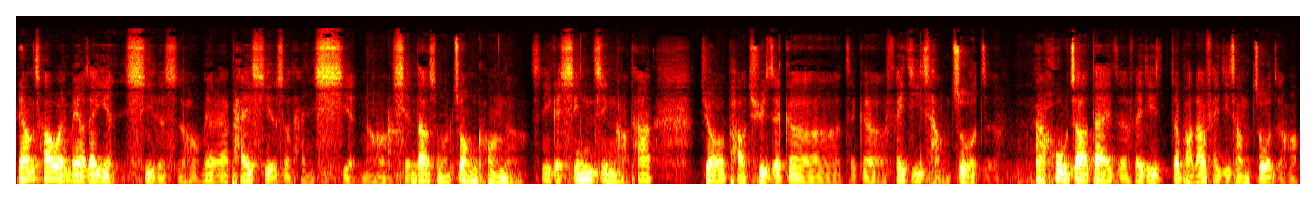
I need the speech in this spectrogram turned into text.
梁朝伟没有在演戏的时候，没有在拍戏的时候，他很闲哈，闲到什么状况呢？是一个心境啊，他就跑去这个这个飞机场坐着。那护照带着飞机就跑到飞机场坐着哈，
